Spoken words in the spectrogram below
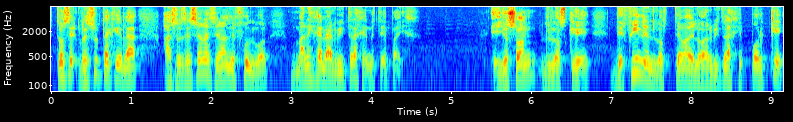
Entonces resulta que la Asociación Nacional de Fútbol maneja el arbitraje en este país. Ellos son los que definen los temas de los arbitrajes. ¿Por qué?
